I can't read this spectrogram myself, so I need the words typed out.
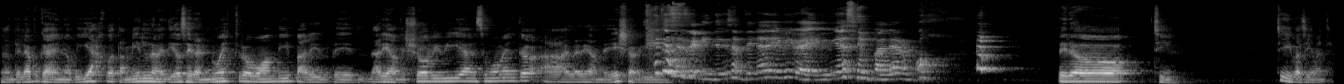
Durante la época de noviazgo también el 92 era nuestro bondi para ir del área donde yo vivía en su momento al área donde ella vivía. Ese es el interesante, nadie vive ahí, vivías en Palermo. Pero sí. Sí, básicamente.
